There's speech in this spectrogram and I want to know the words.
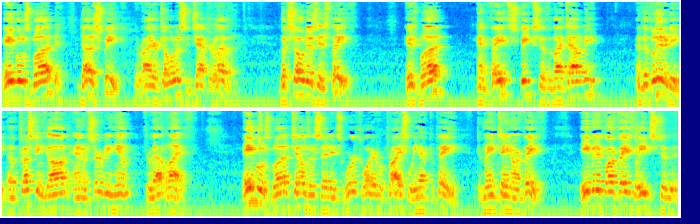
Abel's blood does speak, the writer told us in chapter 11, but so does his faith. His blood and faith speaks of the vitality the validity of trusting God and of serving Him throughout life. Abel's blood tells us that it's worth whatever price we have to pay to maintain our faith. Even if our faith leads to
